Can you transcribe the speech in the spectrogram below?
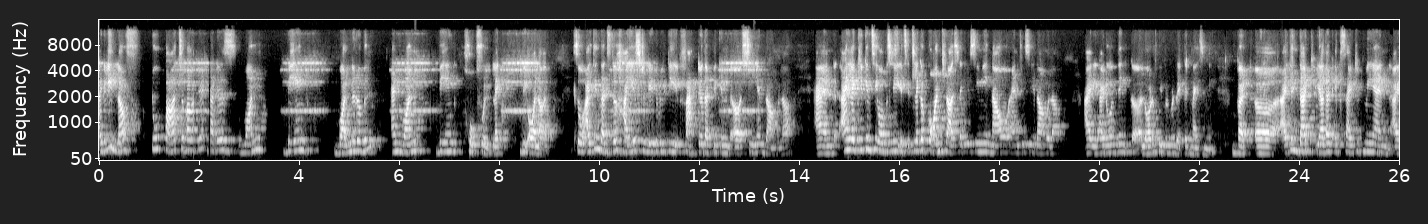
I really love two parts about it. That is one being vulnerable and one being hopeful, like we all are. So I think that's the highest relatability factor that we can uh, see in Ramula and and like you can see obviously it's, it's like a contrast like you see me now and if you see Ramula I, I don't think a lot of people would recognize me but uh, I think that yeah that excited me and I,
